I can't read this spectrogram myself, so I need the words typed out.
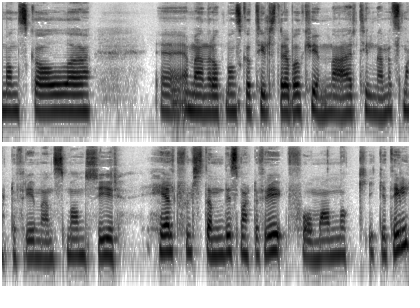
Man skal Jeg mener at man skal tilstrebe at kvinnene er tilnærmet smertefri mens man syr. Helt fullstendig smertefri får man nok ikke til.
